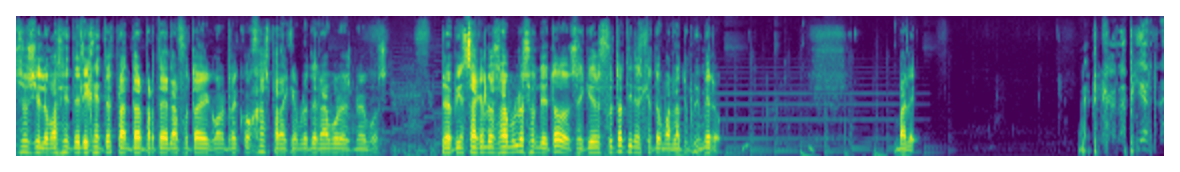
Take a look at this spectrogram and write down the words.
Eso sí, lo más inteligente es plantar parte de la fruta que recojas para que broten árboles nuevos. Pero piensa que los árboles son de todos. Si quieres fruta tienes que tomarla tú primero. Vale. Me pica la pierna.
